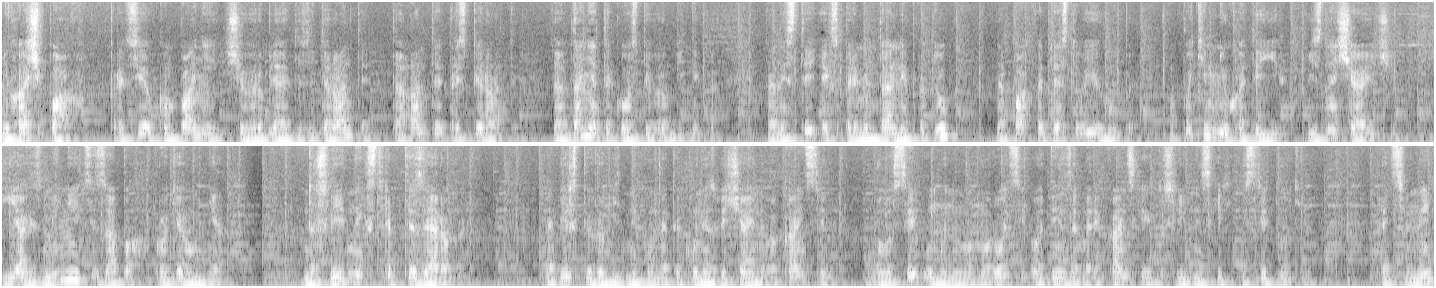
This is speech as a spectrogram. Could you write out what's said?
Нюхач Пахв працює в компанії, що виробляє дезодоранти та антипреспіранти. Завдання такого співробітника нанести експериментальний продукт на пахви тестової групи, а потім нюхати їх, відзначаючи, як змінюється запах протягом дня. Дослідник стриптизерок. Набір співробітників на таку незвичайну вакансію оголосив у минулому році один з американських дослідницьких інститутів. Працівник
